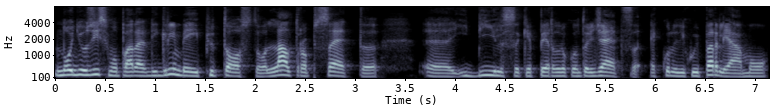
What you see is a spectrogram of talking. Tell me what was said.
noiosissimo parlare di Green Bay, piuttosto l'altro upset, eh, i Bills che perdono contro i Jets, è quello di cui parliamo.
